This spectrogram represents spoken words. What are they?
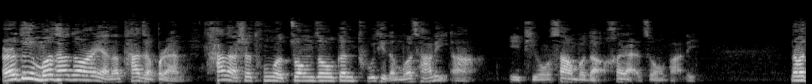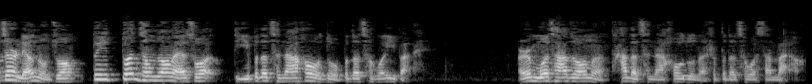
而对于摩擦桩而言呢，它则不然，它呢是通过桩周跟土体的摩擦力啊，以提供上部的荷载自动发力。那么这是两种桩，对于端层桩来说，底部的抻扎厚度不得超过一百，而摩擦桩呢，它的抻扎厚度呢是不得超过三百啊。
